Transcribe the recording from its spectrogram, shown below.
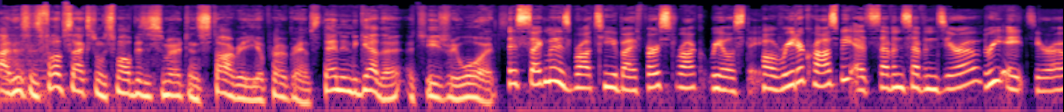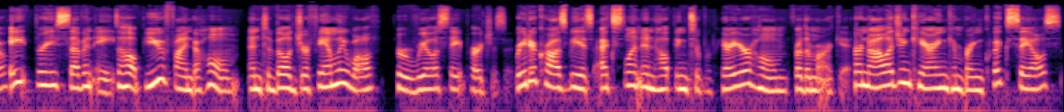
Hi, this is Phillip Saxton with Small Business Samaritan's Star Radio program. Standing together achieves rewards. This segment is brought to you by First Rock Real Estate. Call Rita Crosby at 770-380-8378 to help you find a home and to build your family wealth through real estate purchases. Rita Crosby is excellent in helping to prepare your home for the market. Her knowledge and caring can bring quick sales,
